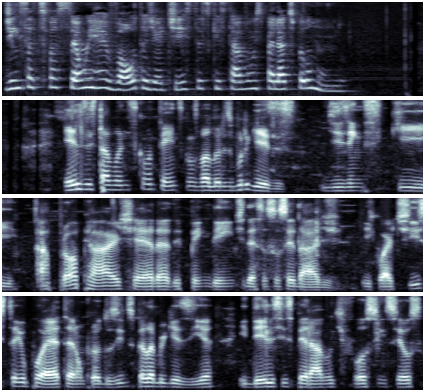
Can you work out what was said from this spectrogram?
de insatisfação e revolta de artistas que estavam espalhados pelo mundo. Eles estavam descontentes com os valores burgueses. Dizem que a própria arte era dependente dessa sociedade e que o artista e o poeta eram produzidos pela burguesia e deles se esperava que fossem seus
